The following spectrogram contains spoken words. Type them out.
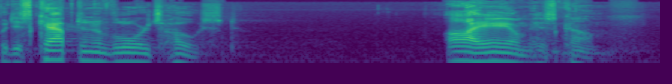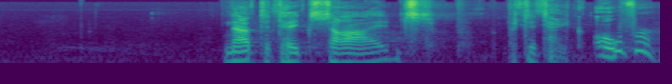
But as captain of the Lord's host, I am has come. Not to take sides, but to take over.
